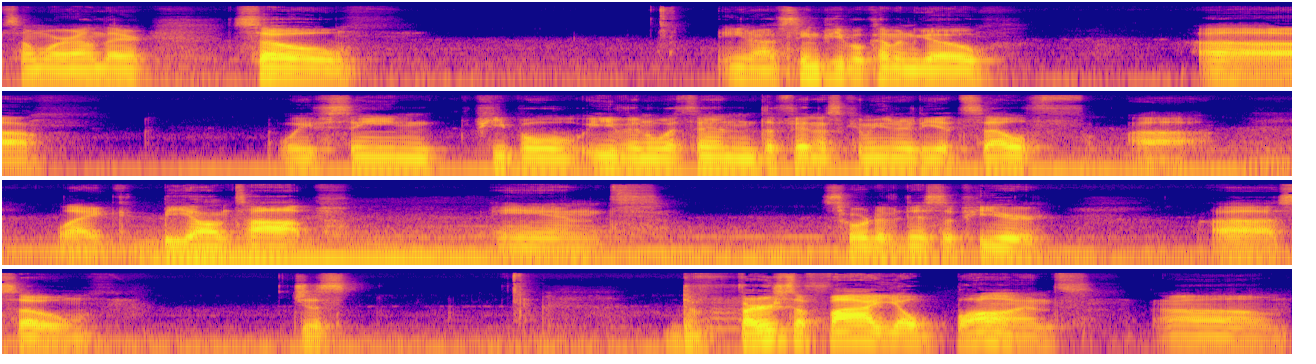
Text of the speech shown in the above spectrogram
somewhere around there. So, you know, I've seen people come and go. Uh, we've seen people even within the fitness community itself, uh, like be on top and sort of disappear. Uh, so just diversify your bonds. Um,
